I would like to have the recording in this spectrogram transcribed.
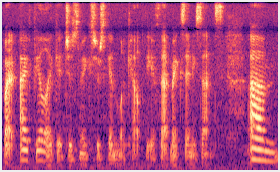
but I feel like it just makes your skin look healthy. If that makes any sense. Um,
